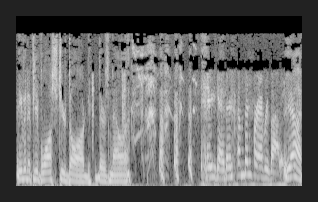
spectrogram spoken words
even if you've lost your dog, there's now a. there you go. There's something for everybody. Yeah,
